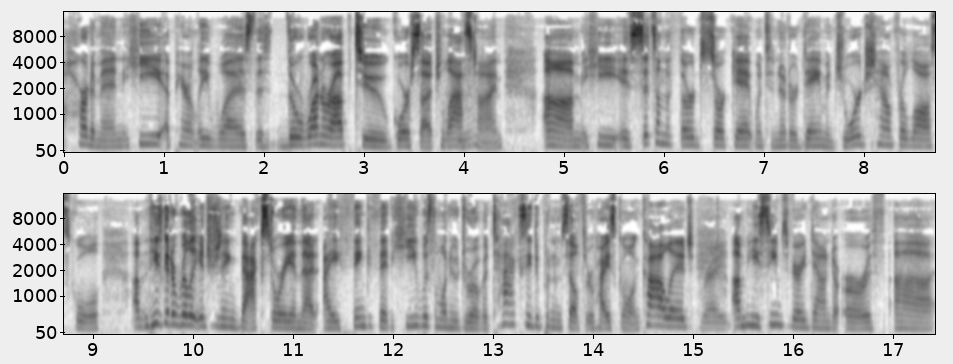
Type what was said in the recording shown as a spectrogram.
Hardiman, he apparently was the, the runner up to Gorsuch last mm-hmm. time. Um, he is sits on the Third Circuit, went to Notre Dame and Georgetown for law school. Um, he's got a really interesting backstory in that I think that he was the one who drove a taxi to put himself through high school and college. Right. Um, he seems very down to earth. Uh,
